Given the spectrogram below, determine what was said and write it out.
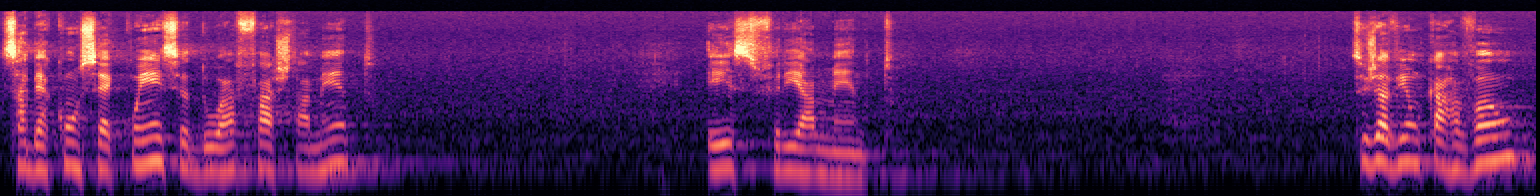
Sabe a consequência do afastamento? Esfriamento. Você já viu um carvão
